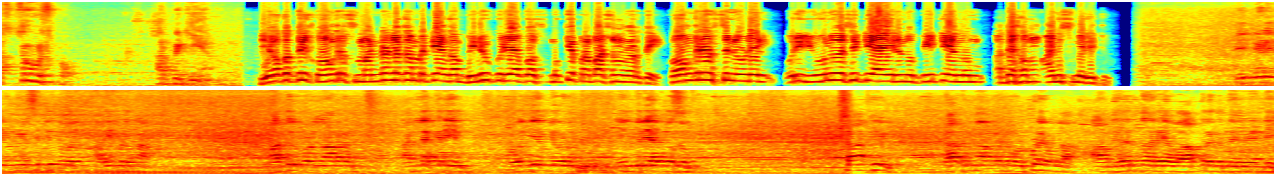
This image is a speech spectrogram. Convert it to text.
അശ്രുപുഷ്പം അർപ്പിക്കുകയാണ്. യോഗത്തിൽ കോൺഗ്രസ് മണ്ഡലം കമ്മിറ്റി അംഗം ബിനു കുര്യാക്കോസ് മുഖ്യപ്രഭാഷണം നടത്തി. കോൺഗ്രസിനുള്ളിൽ ഒരു യൂണിവേഴ്സിറ്റി ആയിരുന്നു പി ടി എന്നും അദ്ദേഹം അനുസ്മരിച്ചു. പി ടിയുടെ യൂണിവേഴ്സിറ്റി എന്ന് പോലും അറിയപ്പെടുന്ന ഷാഫിയും രാഹുൽ ഉൾപ്പെടെയുള്ള ആ നേതൃത്വ നിരയെ വാർത്തെടുക്കുന്നതിന് വേണ്ടി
